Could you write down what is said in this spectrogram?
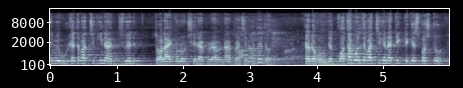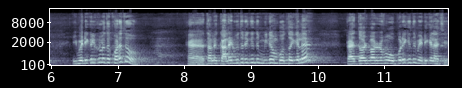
তুমি উল্টাতে পারছ কি না জিভের তলায় কোনো সেরা না কিনা, তাই তো? সেরকম যে কথা বলতে পারছি কিনা ঠিক ঠিক স্পষ্ট। এই মেডিকেলগুলো তো করে তো? হ্যাঁ হ্যাঁ তাহলে গালের ভিতরে কিন্তু মিনিমাম বলতে গেলে প্রায় দশ বারো রকম উপরে কিন্তু মেডিকেল আছে।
